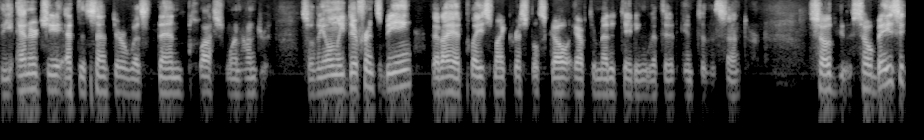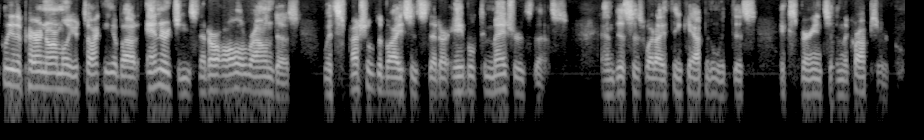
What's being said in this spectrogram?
the energy at the center was then plus 100. So the only difference being that I had placed my crystal skull after meditating with it into the center. So, so basically the paranormal, you're talking about energies that are all around us with special devices that are able to measure this. And this is what I think happened with this experience in the crop circle.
